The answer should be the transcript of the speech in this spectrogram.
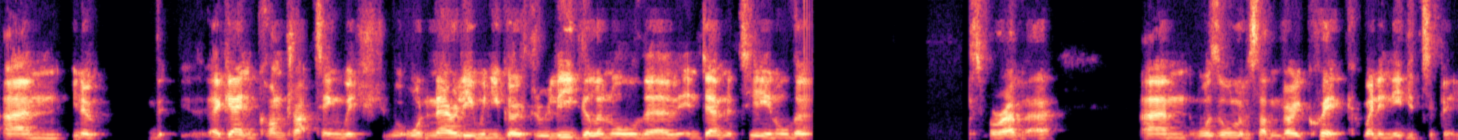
um, you know, again, contracting, which ordinarily when you go through legal and all the indemnity and all the forever, um, was all of a sudden very quick when it needed to be.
